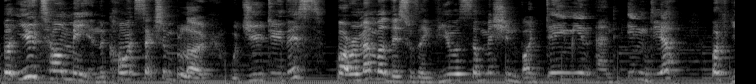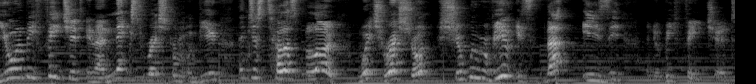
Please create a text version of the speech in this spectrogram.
But you tell me in the comment section below, would you do this? But remember this was a viewer submission by Damien and India. But if you want to be featured in our next restaurant review, then just tell us below which restaurant should we review. It's that easy and you'll be featured.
